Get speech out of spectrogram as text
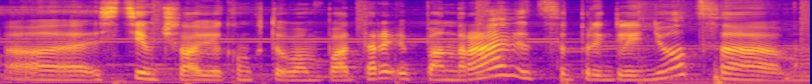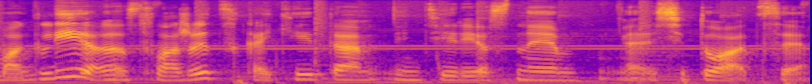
а, с тем человеком, кто вам понравится, приглянется, могли э, сложиться какие-то интересные э, ситуации.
